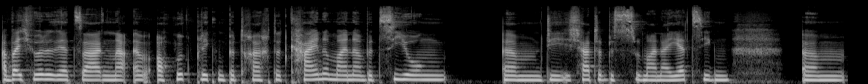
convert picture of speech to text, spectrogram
Aber ich würde jetzt sagen, na, äh, auch rückblickend betrachtet, keine meiner Beziehungen, ähm, die ich hatte bis zu meiner jetzigen, ähm,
